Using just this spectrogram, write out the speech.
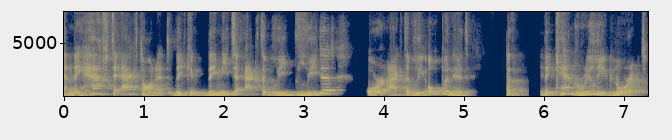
and they have to act on it. They can they need to actively delete it or actively open it, but they can't really ignore it.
